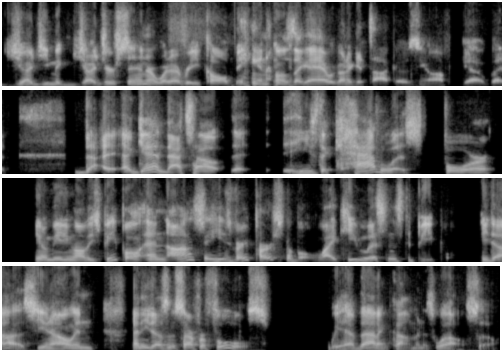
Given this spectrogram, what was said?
Judgy McJudgerson or whatever he called me." And I was like, "Hey, we're going to get tacos, you know, off we go." But that, again, that's how uh, he's the catalyst for you know meeting all these people. And honestly, he's very personable. Like he listens to people he does, you know, and and he doesn't suffer fools. We have that in common as well. So.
